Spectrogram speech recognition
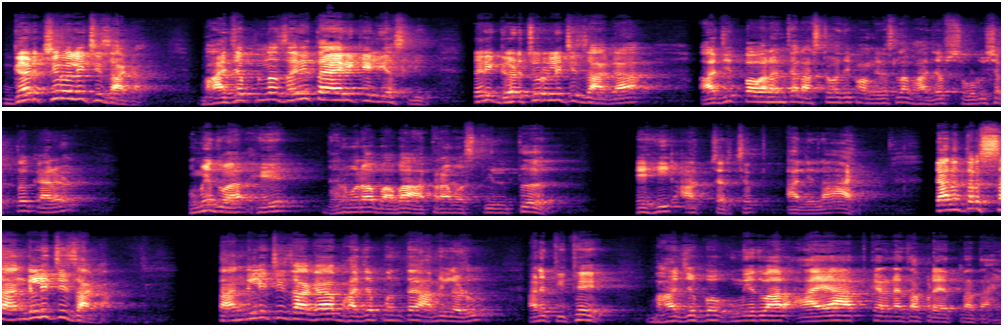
गडचिरोलीची जागा. भाजपनं जरी तयारी केली असली तरी गडचिरोलीची जागा अजित पवारांच्या राष्ट्रवादी काँग्रेसला भाजप सोडू शकतं कारण उमेदवार हे धर्मराव बाबा आत्राम असतील तर हेही आज चर्चेत आलेलं आहे. त्यानंतर सांगलीची जागा. सांगलीची जागा भाजप म्हणतंय आम्ही लढू आणि तिथे भाजप उमेदवार आयात करण्याचा प्रयत्नात आहे.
